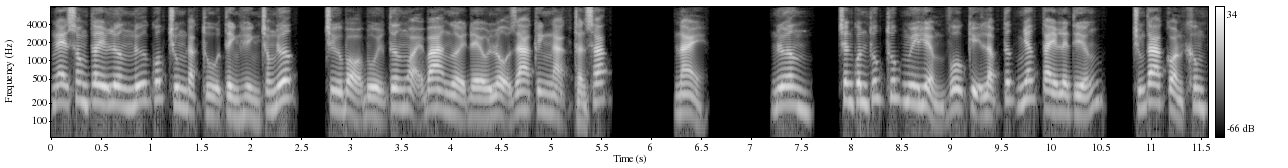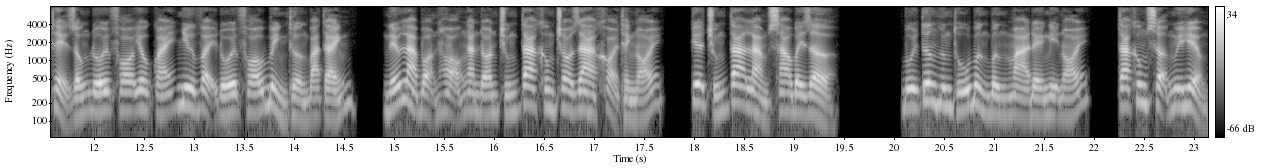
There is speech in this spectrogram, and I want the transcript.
Nghe xong Tây Lương nữ quốc trung đặc thù tình hình trong nước, trừ bỏ bùi tương ngoại ba người đều lộ ra kinh ngạc thần sắc. Này! Nương! Chân quân thúc thúc nguy hiểm vô kỵ lập tức nhấc tay lên tiếng, chúng ta còn không thể giống đối phó yêu quái như vậy đối phó bình thường ba cánh, nếu là bọn họ ngăn đón chúng ta không cho ra khỏi thành nói, kia chúng ta làm sao bây giờ? Bùi tương hứng thú bừng bừng mà đề nghị nói, ta không sợ nguy hiểm,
